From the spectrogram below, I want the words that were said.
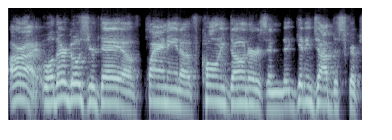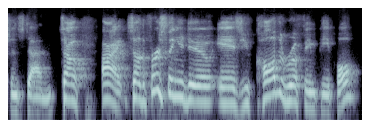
All right. Well, there goes your day of planning, of calling donors and getting job descriptions done. So, all right. So, the first thing you do is you call the roofing people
